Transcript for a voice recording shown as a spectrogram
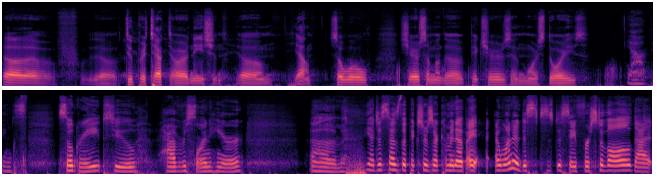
uh, uh, to protect our nation. Um, yeah, so we'll share some of the pictures and more stories. Yeah, thanks. So great to have Ruslan here. Um, yeah, just as the pictures are coming up, I, I wanted to, to say, first of all, that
